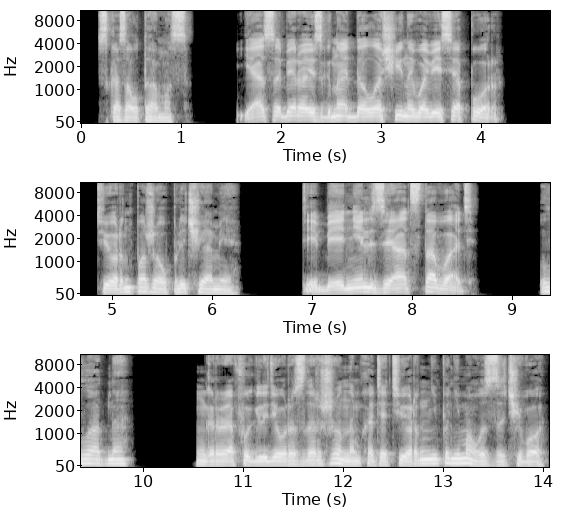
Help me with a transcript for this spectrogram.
– сказал Тамас. «Я собираюсь гнать до лощины во весь опор». Тёрн пожал плечами. «Тебе нельзя отставать». «Ладно». Граф выглядел раздраженным, хотя Тёрн не понимал из-за чего.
